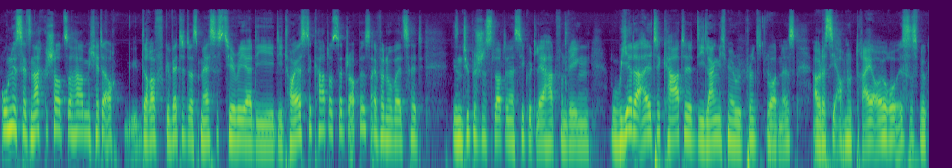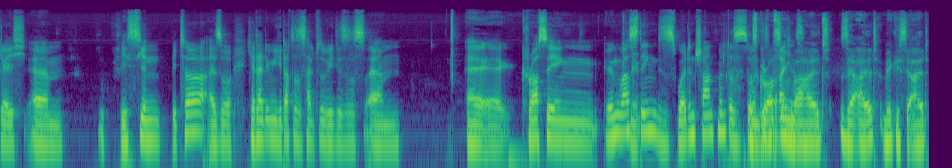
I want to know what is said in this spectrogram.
ohne es jetzt nachgeschaut zu haben, ich hätte auch darauf gewettet, dass Mass Hysteria die, die teuerste Karte aus der Drop ist. Einfach nur, weil es halt diesen typischen Slot in der Secret Lair hat, von wegen weirde alte Karte, die lang nicht mehr reprintet worden ist. Aber dass sie auch nur drei Euro ist, ist wirklich ähm, ein bisschen bitter. Also ich hätte halt irgendwie gedacht, das ist halt so wie dieses ähm, äh, äh Crossing irgendwas nee. Ding, dieses World Enchantment. Das, ist so das Crossing war halt sehr alt, wirklich sehr alt.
